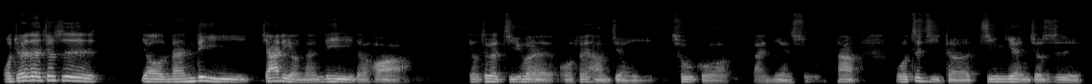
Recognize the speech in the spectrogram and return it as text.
我觉得就是有能力，家里有能力的话，有这个机会，我非常建议出国来念书。那我自己的经验就是，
